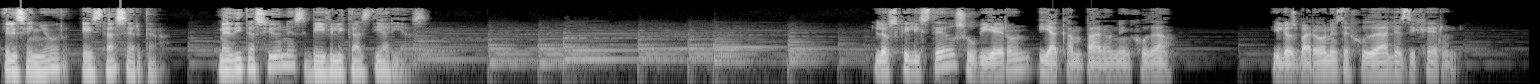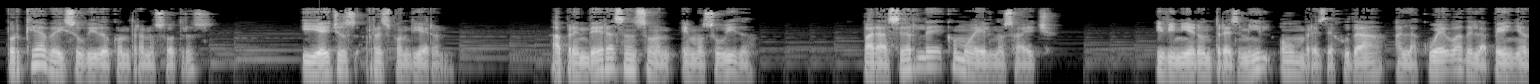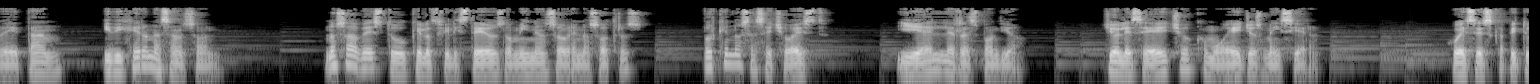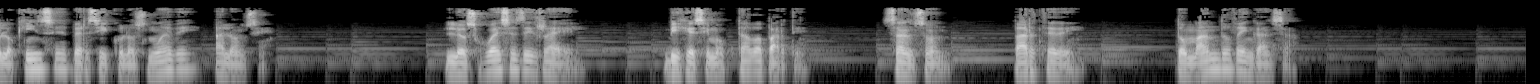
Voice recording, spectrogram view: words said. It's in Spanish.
El Señor está cerca. Meditaciones bíblicas diarias. Los filisteos subieron y acamparon en Judá. Y los varones de Judá les dijeron, ¿Por qué habéis subido contra nosotros? Y ellos respondieron, A prender a Sansón hemos subido, para hacerle como él nos ha hecho. Y vinieron tres mil hombres de Judá a la cueva de la peña de Etam, y dijeron a Sansón, ¿No sabes tú que los filisteos dominan sobre nosotros? ¿Por qué nos has hecho esto? Y él les respondió, Yo les he hecho como ellos me hicieron. Jueces capítulo 15 versículos 9 al 11. Los jueces de Israel, vigésimo octava parte. Sansón, parte de tomando venganza.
